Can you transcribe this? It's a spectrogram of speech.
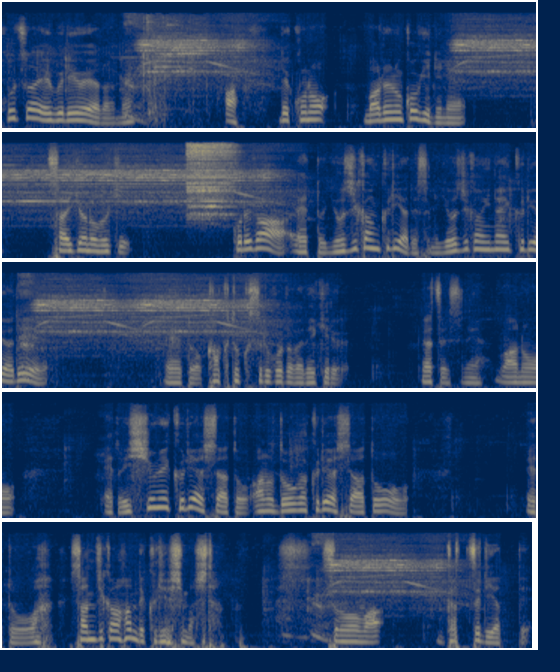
こいつはエブリウェアだね。あ、で、この丸のこぎりね、最強の武器。これが、えっ、と、4時間クリアですね。4時間以内クリアで、えっ、と、獲得することができるやつですね。まあ、あの、えっ、と、1周目クリアした後、あの動画クリアした後、えっ、と、3時間半でクリアしました。そのまま、がっつりやって。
